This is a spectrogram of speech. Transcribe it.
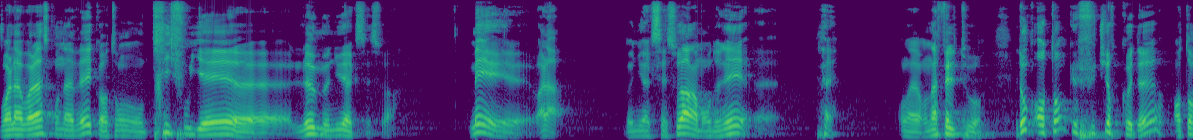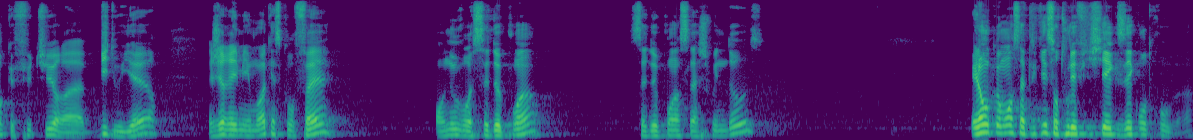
voilà, voilà ce qu'on avait quand on trifouillait le menu accessoire. Mais voilà, menu accessoire à un moment donné, on a, fait le tour. Donc, en tant que futur codeur, en tant que futur euh, bidouilleur, Jérémy et moi, qu'est-ce qu'on fait? On ouvre ces deux points, ces deux points slash Windows, et là, on commence à cliquer sur tous les fichiers exe qu'on trouve. Hein.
